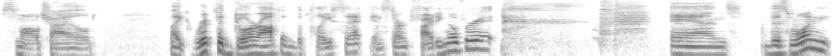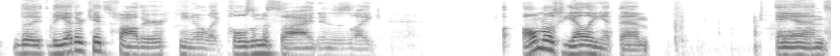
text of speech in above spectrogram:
small child like rip the door off of the playset and start fighting over it. and this one, the the other kid's father, you know, like pulls them aside and is like almost yelling at them. And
